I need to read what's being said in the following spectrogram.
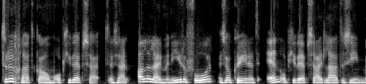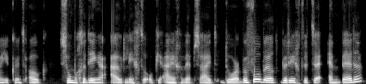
terug laat komen op je website. Er zijn allerlei manieren voor. En zo kun je het en op je website laten zien, maar je kunt ook sommige dingen uitlichten op je eigen website door bijvoorbeeld berichten te embedden.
